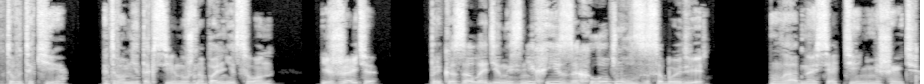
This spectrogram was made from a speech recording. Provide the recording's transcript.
«Кто вы такие? Это вам не такси, нужно больницу, он...» «Езжайте!» Приказал один из них и захлопнул за собой дверь. «Ладно, сядьте, не мешайте».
